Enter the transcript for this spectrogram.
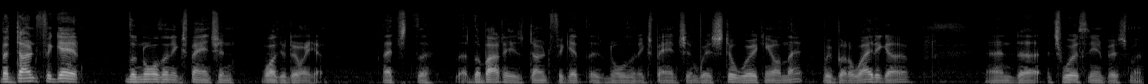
But don't forget the northern expansion while you're doing it. That's the the but is don't forget the northern expansion. We're still working on that. We've got a way to go, and uh, it's worth the investment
